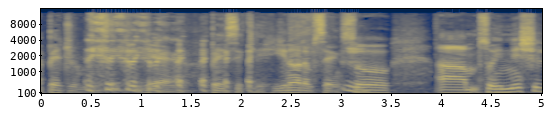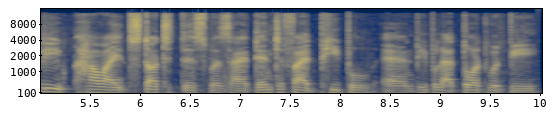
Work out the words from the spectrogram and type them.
a bedroom. yeah, basically. You know what I'm saying? So, um, so initially, how I started this was I identified people and people I thought would be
